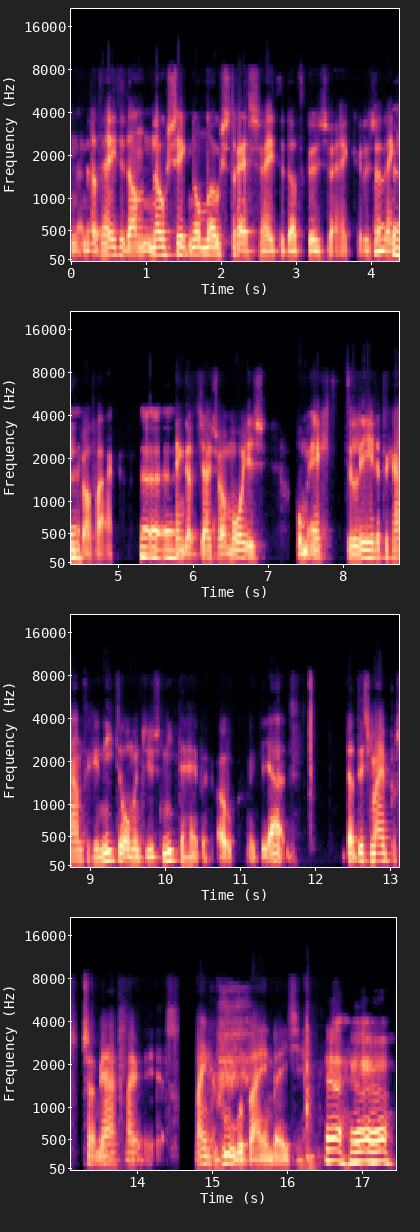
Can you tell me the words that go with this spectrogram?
En dat heette dan No Signal, No Stress, heette dat kunstwerk. Dus dat denk ik wel vaak. Ik denk dat het juist wel mooi is om echt te leren te gaan, te genieten, om het dus niet te hebben ook. Ja, dat is mijn, ja, mijn, mijn gevoel erbij een beetje. Ja, ja, ja.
